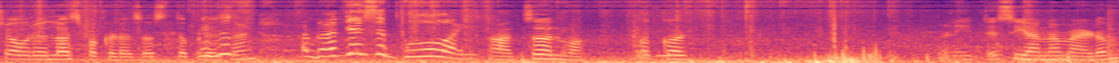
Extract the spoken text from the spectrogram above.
शौर्यलाच पकडायचं असतं प्रेझेंट There's a boy. हां चल मग पकड आणि इथे सियाना मॅडम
